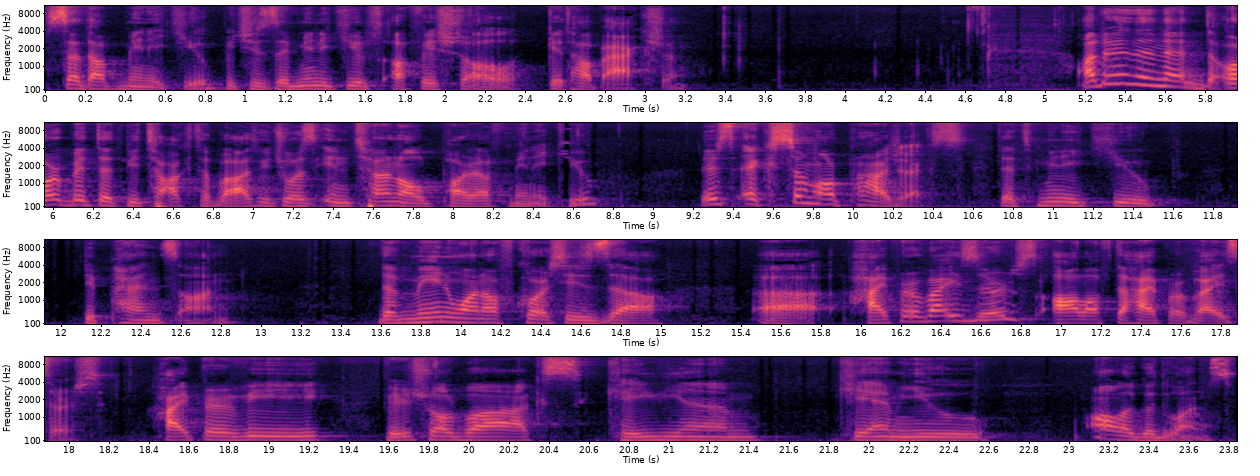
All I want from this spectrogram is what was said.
set up Minikube, which is the Minikube's official GitHub action. Other than the orbit that we talked about, which was internal part of Minikube, there's external projects that Minikube depends on. The main one, of course, is uh, uh, hypervisors, all of the hypervisors. Hyper-V, VirtualBox, KVM, QEMU, all the good ones.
